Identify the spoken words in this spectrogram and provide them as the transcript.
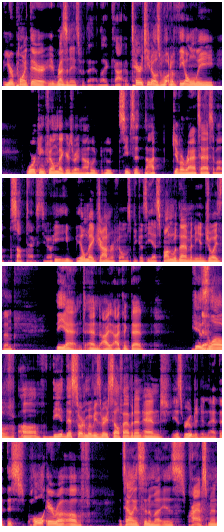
your point there it resonates with that. Like uh, Tarantino is one of the only working filmmakers right now who who seems to not give a rat's ass about subtext. You know, he, he he'll make genre films because he has fun with them and he enjoys them. The end, and I I think that his Yeah. love of the this sort of movie is very self-evident and is rooted in that that this whole era of Italian cinema is craftsmen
